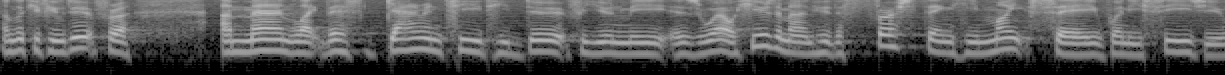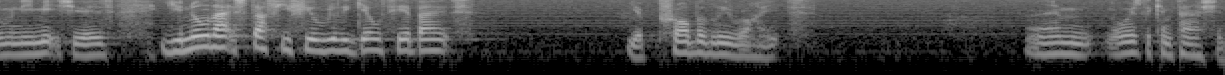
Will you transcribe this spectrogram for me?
And look, if you'll do it for a, a man like this, guaranteed he'd do it for you and me as well. Here's a man who the first thing he might say when he sees you, when he meets you, is, You know that stuff you feel really guilty about? You're probably right. Um, where's the compassion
